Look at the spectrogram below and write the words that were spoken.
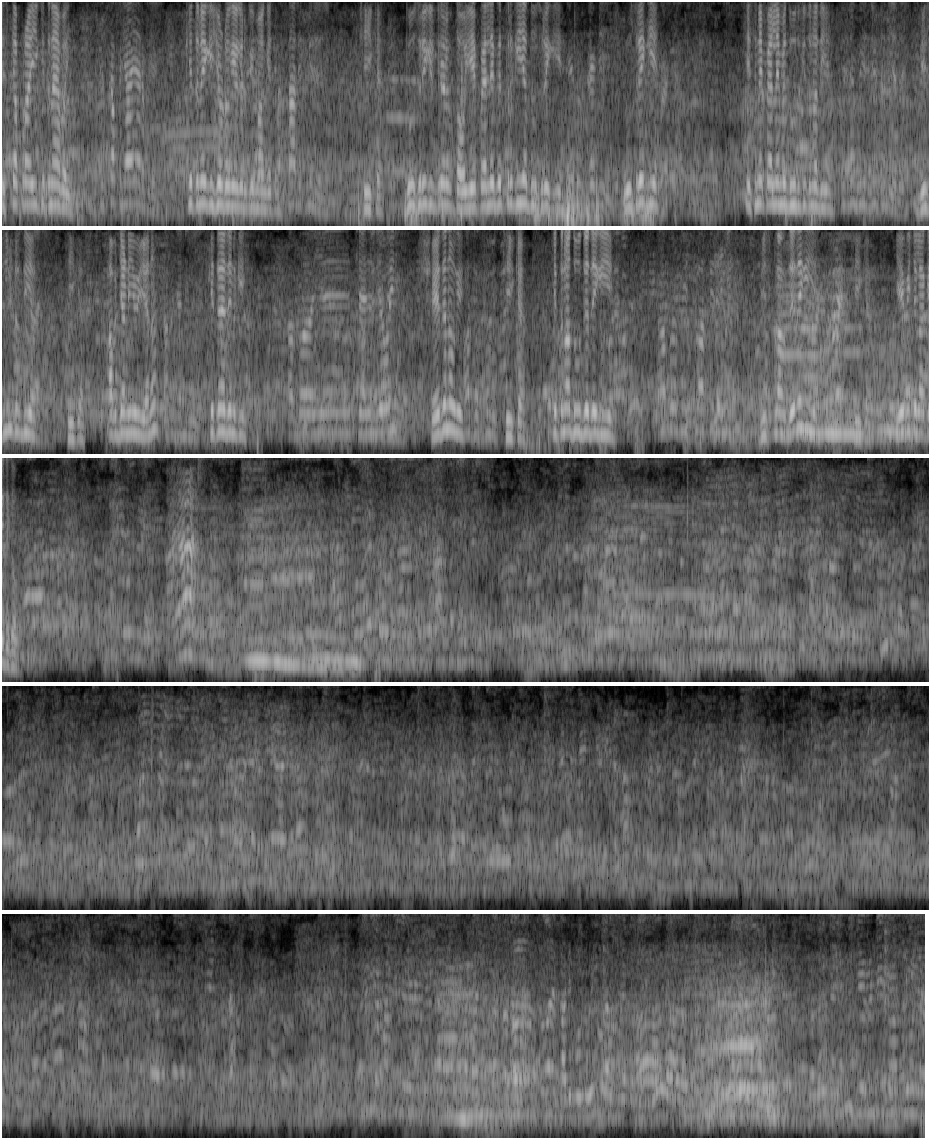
इसका प्राइस कितना है भाई? इसका पचास हज़ार रुपये। कितने की छोड़ोगे अगर कोई मांगे तो? पैंतालीस की दे देंगे। ठीक है। दूसरी की डिटेल बताओ ये पहले मित्र की या दूसरे की है? ये दूसरे की। दूसरे की है? इसने पहले में दूध कितना दिया? इसने बीस लीटर दिया था। बीस लीटर दिया? ठीक है। अब जनी हुई है ना? अब जनी हुई है। कितने दिन की? अब ये छः दिन हुई छः दिन हो गए? ठीक है। कितना दूध दे देगी ये? अब बीस प्लस ही देंगे। बीस प्लस दे देगी ये? ठीक है। ये भी चला के दिखाओ।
